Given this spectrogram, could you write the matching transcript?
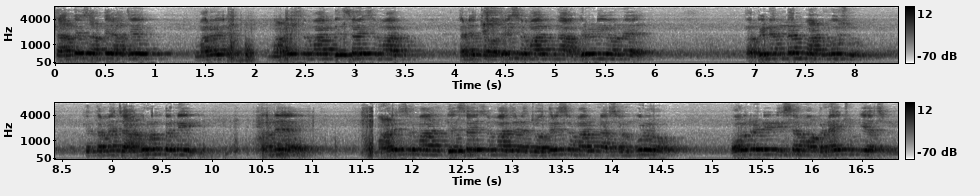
સાથે સાથે આજે મારે માળી સમાજ, દેસાઈ સમાજ અને ચૌધરી સમાજના અગ્રણીઓને અભિનંદન પાઠવું છું. કે તમે જાગૃત બની અને માળી સમાજ, દેસાઈ સમાજ અને ચૌધરી સમાજના સંકુલો ઓલરેડી ડીસામાં બનાવી ચૂક્યા છે.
